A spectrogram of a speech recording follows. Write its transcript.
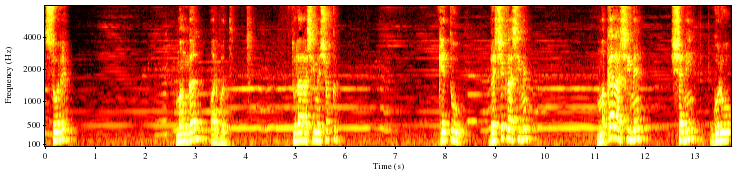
सूर्य, मंगल और बुध। तुला राशि में शुक्र, केतु वृश्चिक राशि में, मकर राशि में शनि, गुरु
